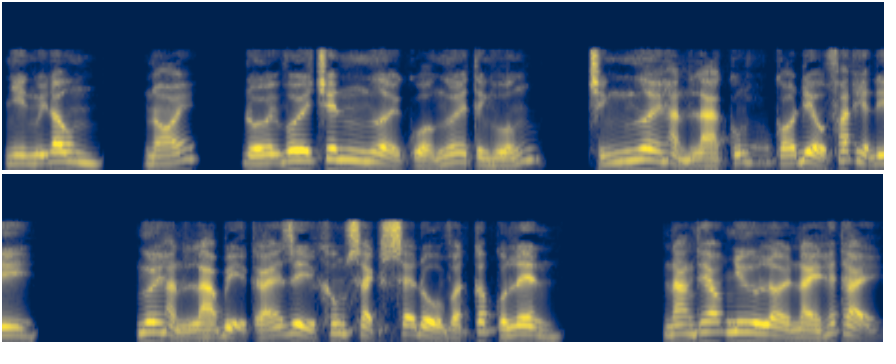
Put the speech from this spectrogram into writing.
nhìn Ngụy Đông, nói, đối với trên người của ngươi tình huống, chính ngươi hẳn là cũng có điều phát hiện đi. Ngươi hẳn là bị cái gì không sạch sẽ đổ vật cấp cuốn lên. Nàng theo như lời này hết thảy,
